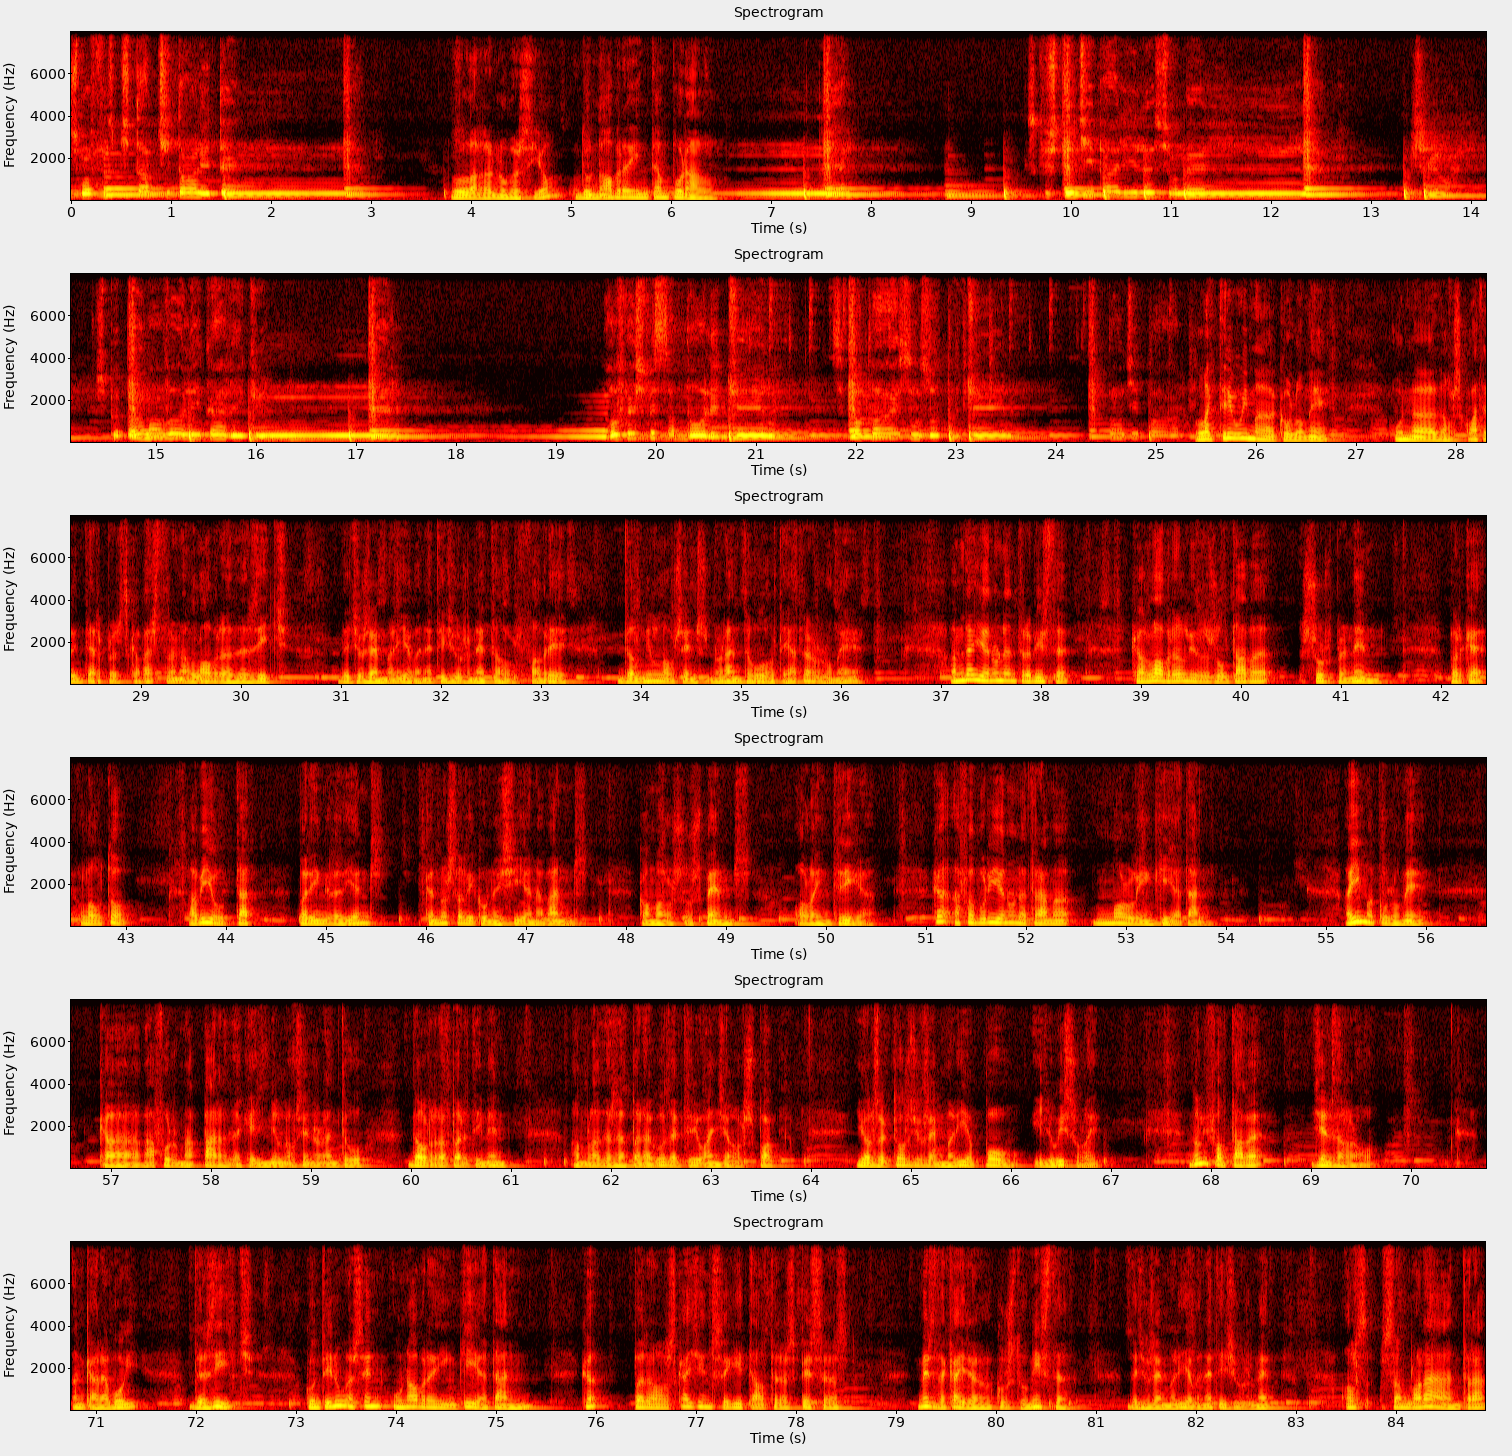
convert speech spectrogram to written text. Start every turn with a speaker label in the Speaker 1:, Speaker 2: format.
Speaker 1: Je m'enfonce petit à petit dans les ténèbres.
Speaker 2: La renovació d'una obra intemporal.
Speaker 1: Ce que je te dis pas, lis-le sur mes lèvres. Je peux pas m'envoler qu'avec une aile. Au vrai, je fais ça pour les thunes. C'est pas pareil sans autotune.
Speaker 2: L'actriu Ima Colomer, una dels quatre intèrprets que va estrenar l'obra Desig de Josep Maria Benet i Jornet al febrer del 1991 al Teatre Romer, em deia en una entrevista que l'obra li resultava sorprenent perquè l'autor havia optat per ingredients que no se li coneixien abans, com el suspens o la intriga, que afavorien una trama molt inquietant. A Ima Colomer, que va formar part d'aquell 1991 del repartiment amb la desapareguda actriu Àngels Poc i els actors Josep Maria Pou i Lluís Soler, no li faltava gens de raó. Encara avui, Desig continua sent una obra inquietant que, per als que hagin seguit altres peces més de caire costumista de Josep Maria Benet i Jornet, els semblarà entrar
